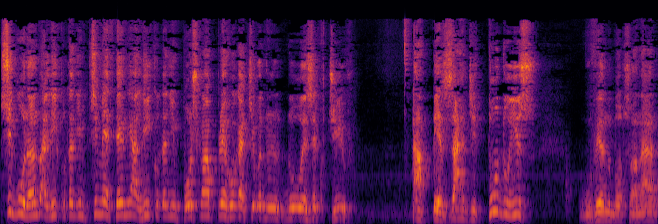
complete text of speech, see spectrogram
segurando a alíquota, de, se metendo em alíquota de imposto, que é uma prerrogativa do, do Executivo. Apesar de tudo isso, o governo Bolsonaro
